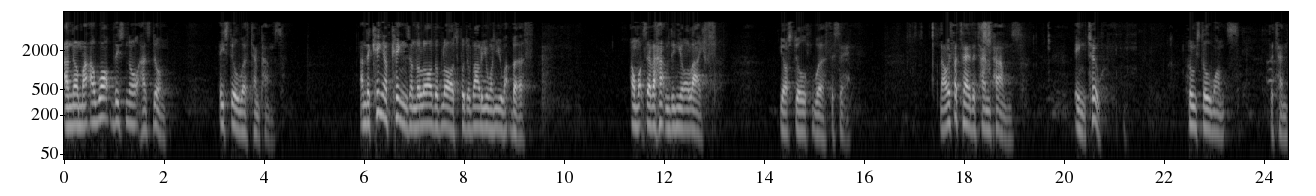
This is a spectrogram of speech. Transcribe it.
and no matter what this note has done, it's still worth £10. And the King of Kings and the Lord of Lords put a value on you at birth. And what's ever happened in your life, you're still worth the same. Now, if I tear the £10 in two. Who still wants the £10?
